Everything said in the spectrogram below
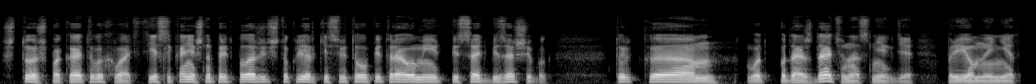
Что ж, пока этого хватит. Если, конечно, предположить, что клерки Святого Петра умеют писать без ошибок. Только вот подождать у нас негде, приемной нет.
